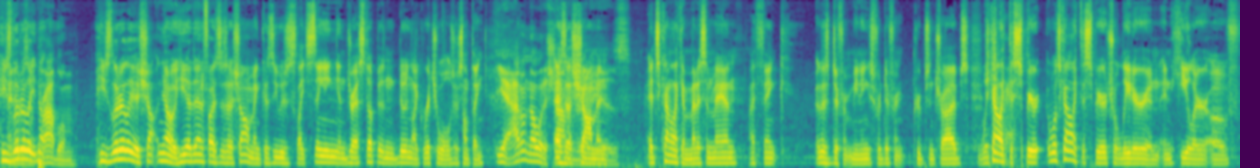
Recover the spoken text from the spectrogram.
He's and it was literally a no. problem. He's literally a shaman. No, he identifies as a shaman because he was like singing and dressed up and doing like rituals or something. Yeah, I don't know what a shaman As a really shaman. is. It's kind of like a medicine man, I think. There's different meanings for different groups and tribes. It's kind of like the spirit. Well, it's kind of like the spiritual leader and, and healer of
